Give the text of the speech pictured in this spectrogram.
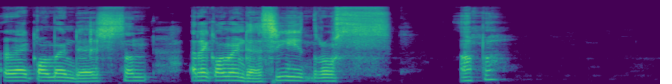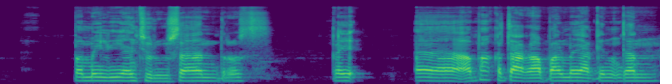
recommendation rekomendasi terus apa pemilihan jurusan terus kayak eh, apa kecakapan meyakinkan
